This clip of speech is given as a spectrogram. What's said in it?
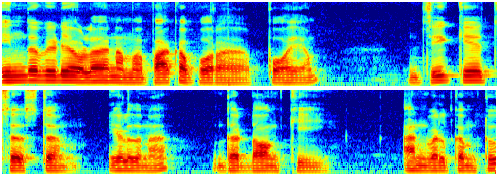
இந்த வீடியோவில் நம்ம பார்க்க போகிற போயம் ஜிகே செஸ்டன் எழுதின the donkey and welcome to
